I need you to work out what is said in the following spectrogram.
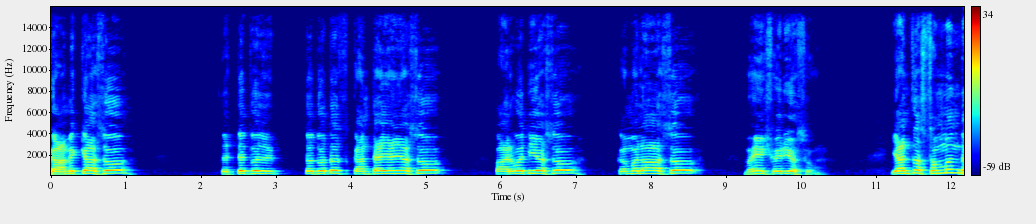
कामिक्या असो तत्त्व तद्वतच कांतायाने असो पार्वती असो कमला असो महेश्वरी असो. यांचा संबंध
